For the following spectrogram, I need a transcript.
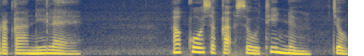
ประการนี้แหลอโกสกะสูตรที่หนึ่งจบ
